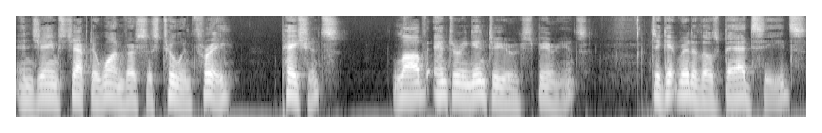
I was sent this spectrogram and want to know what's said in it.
and James chapter 1 verses 2 and 3. Patience, love entering into your experience to get rid of those bad seeds.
